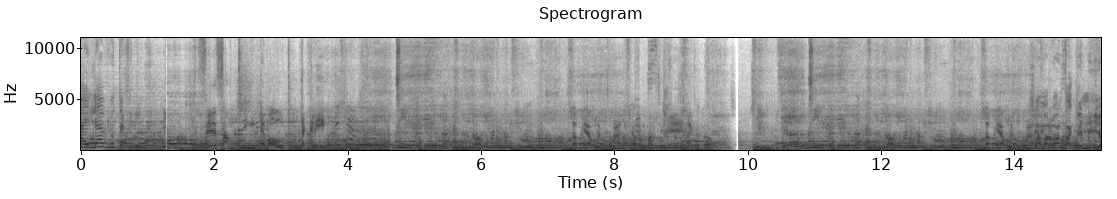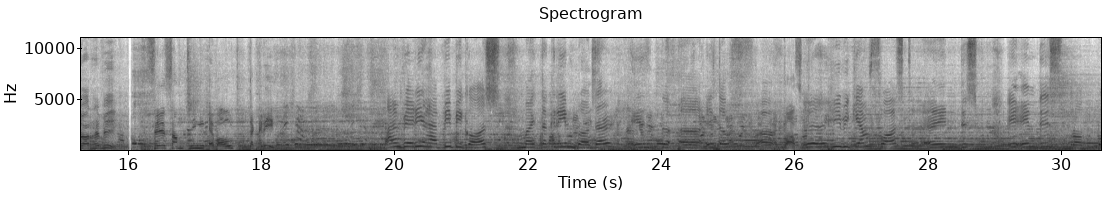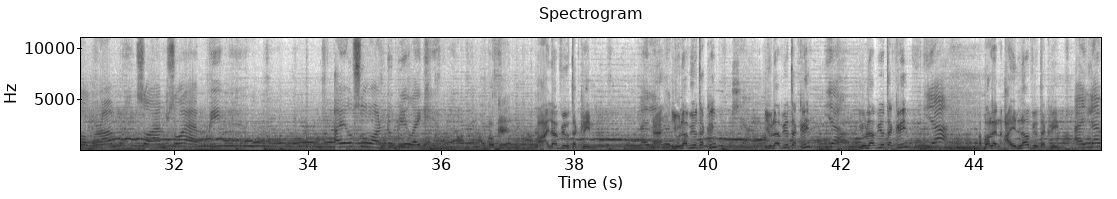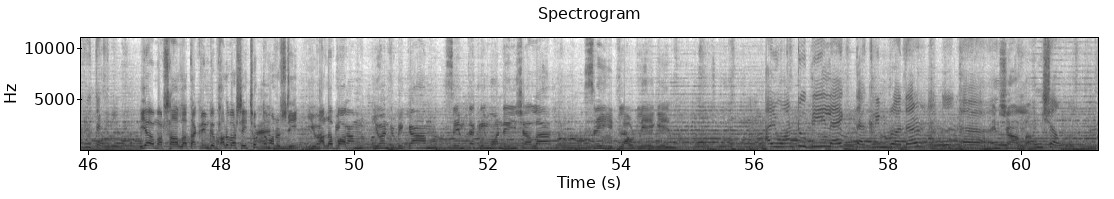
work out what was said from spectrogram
I love Takrim. Say something about Takrim. Okay, I will. Sharon Okay, I will. Number one, Takrim. You are heavy. Say something about Takrim. I'm very happy because my Takrim brother is the, uh, is the uh, he became first in this like him. Okay. I love you Takrim. I love হ্যাঁ you love you Takrim Yeah. You love you Takrim Yeah. You love you Takrim Yeah. বলেন I love you Takrim I love you, Takrim. ইয়া মাশাআল্লাহ তাকরিমকে ভালোবাসে এই ছোট্ট And মানুষটি You want, Allah to পাক become, you want to become same Takrim one day, inshallah. Say it loudly again. I want to be like Takrim brother. Uh, Inshallah. Inshallah.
